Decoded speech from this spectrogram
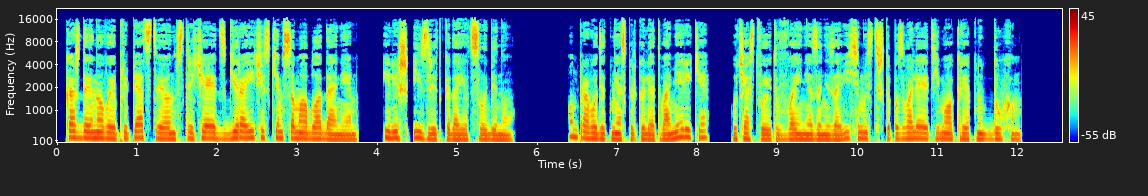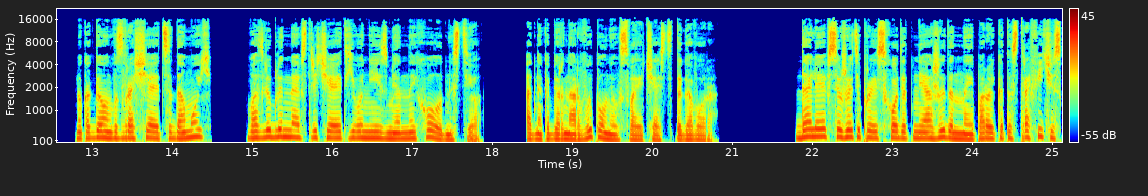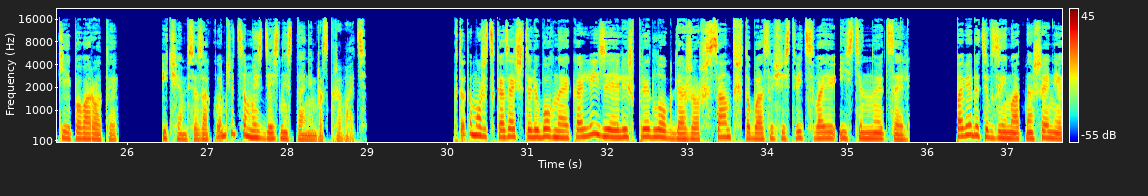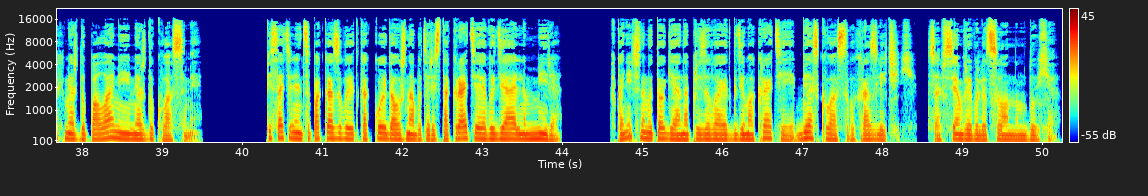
Каждое новое препятствие он встречает с героическим самообладанием и лишь изредка дает слабину. Он проводит несколько лет в Америке, участвует в войне за независимость, что позволяет ему окрепнуть духом. Но когда он возвращается домой, возлюбленная встречает его неизменной холодностью. Однако Бернар выполнил свою часть договора. Далее в сюжете происходят неожиданные, порой катастрофические повороты. И чем все закончится, мы здесь не станем раскрывать. Кто-то может сказать, что любовная коллизия — лишь предлог для Жорж Санд, чтобы осуществить свою истинную цель — поведать о взаимоотношениях между полами и между классами. Писательница показывает, какой должна быть аристократия в идеальном мире. В конечном итоге она призывает к демократии без классовых различий, совсем в революционном духе.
